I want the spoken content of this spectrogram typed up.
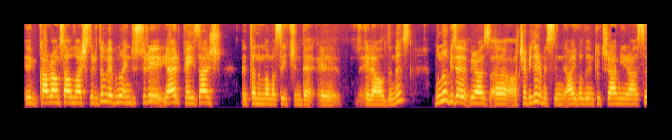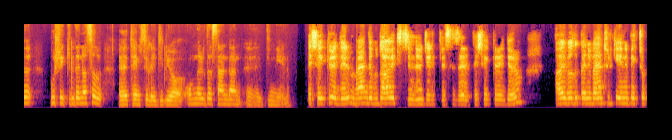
e, kavramsallaştırdım ve bunu endüstriyel peyzaj e, tanımlaması içinde ele aldınız. Bunu bize biraz açabilir misin? Ayvalık'ın kültürel mirası bu şekilde nasıl temsil ediliyor? Onları da senden dinleyelim. Teşekkür ederim. Ben de bu davet için öncelikle sizlere teşekkür ediyorum. Ayvalık hani ben Türkiye'nin pek çok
